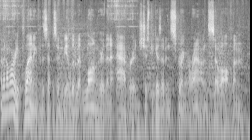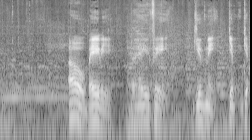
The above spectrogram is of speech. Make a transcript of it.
I mean, I'm already planning for this episode to be a little bit longer than average, just because I've been screwing around so often. Oh, baby. Baby. Give me. Give, give...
